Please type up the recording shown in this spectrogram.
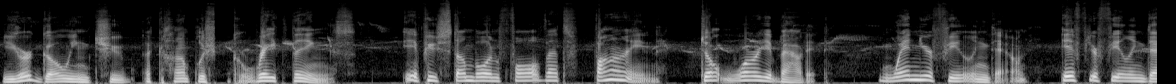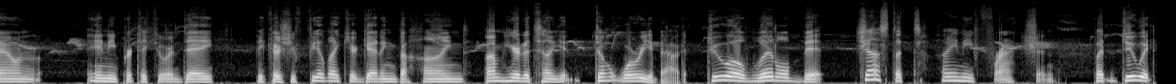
you're going to accomplish great things. If you stumble and fall, that's fine. Don't worry about it. When you're feeling down, if you're feeling down any particular day because you feel like you're getting behind, I'm here to tell you don't worry about it. Do a little bit, just a tiny fraction, but do it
